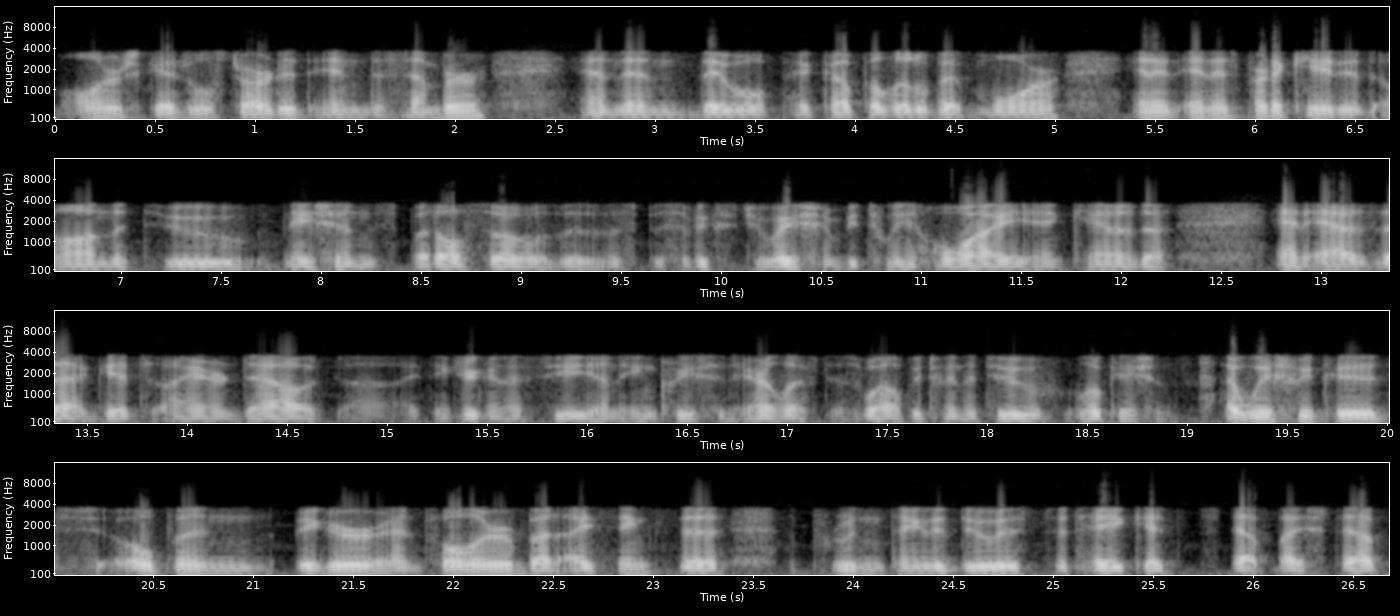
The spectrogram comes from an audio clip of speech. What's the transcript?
smaller schedules started in December, and then they will pick up a little bit more. And, it, and it's predicated on the two nations, but also the, the specific situation between Hawaii and Canada. And as that gets ironed out, uh, I think you're going to see an increase in airlift as well between the two locations. I wish we could open bigger and fuller, but I think the, the prudent thing to do is to take it step by step,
